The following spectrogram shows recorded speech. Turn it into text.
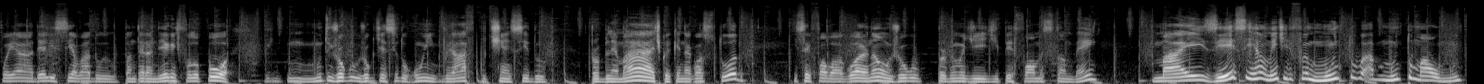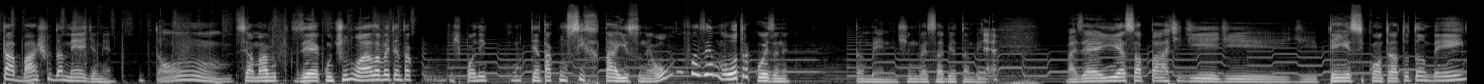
foi a DLC lá do Pantera Negra, a gente falou, pô, muito jogo, o jogo tinha sido ruim, o gráfico tinha sido problemático, aquele negócio todo. E você falou agora, não, o jogo, problema de, de performance também. Mas esse realmente ele foi muito, muito mal, muito abaixo da média mesmo. Então, se a Marvel quiser continuar, ela vai tentar. Eles podem tentar consertar isso, né? Ou fazer outra coisa, né? Também, né? A gente não vai saber também. É. Mas é aí essa parte de, de, de, Tem esse contrato também.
